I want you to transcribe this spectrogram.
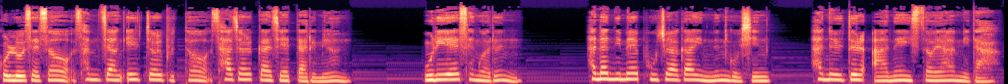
골로새서 3장 1절부터 4절까지에 따르면 우리의 생활은 하나님의 보좌가 있는 곳인 하늘들 안에 있어야 합니다.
